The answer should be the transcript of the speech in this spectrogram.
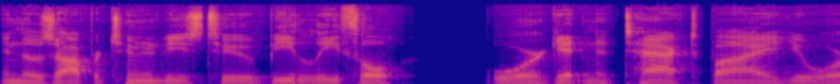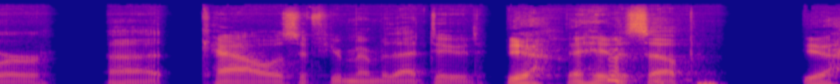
and those opportunities to be lethal or getting attacked by your uh, cows, if you remember that dude. Yeah. That hit us up. yeah.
